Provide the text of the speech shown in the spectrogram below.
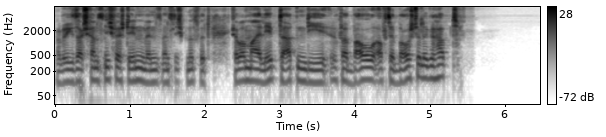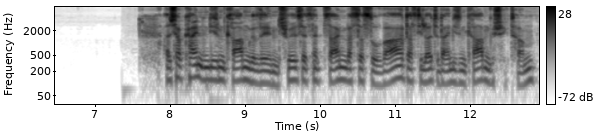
aber wie gesagt, ich kann es nicht verstehen, wenn es nicht benutzt wird. Ich habe auch mal erlebt, da hatten die Verbau auf der Baustelle gehabt. Also ich habe keinen in diesem Graben gesehen. Ich will es jetzt nicht sagen, dass das so war, dass die Leute da in diesen Graben geschickt haben.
